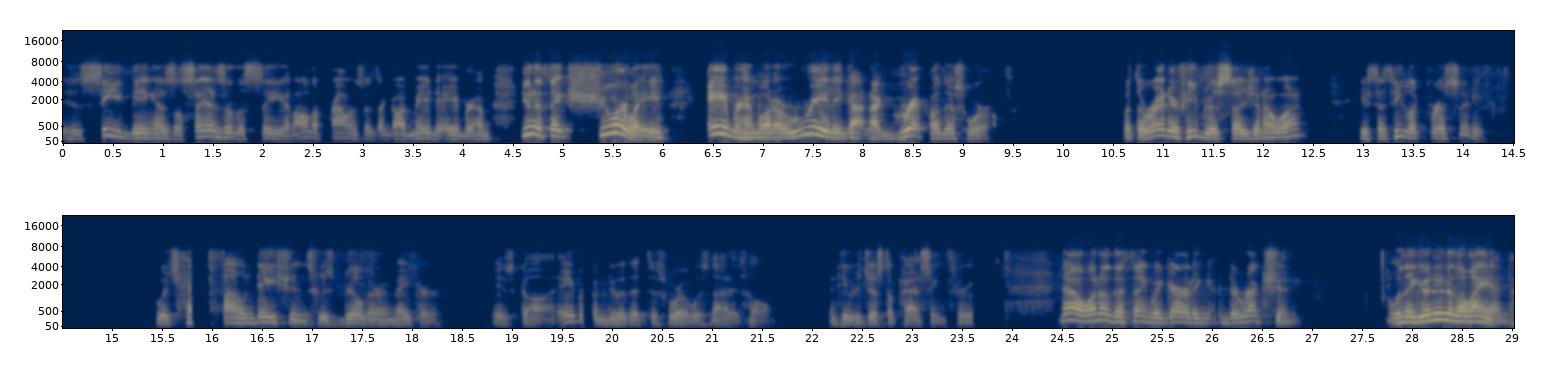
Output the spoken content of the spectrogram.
his seed being as the sands of the sea and all the promises that God made to Abraham. You'd have think surely Abraham would have really gotten a grip of this world. But the writer of Hebrews says, you know what? He says he looked for a city which has foundations, whose builder and maker is God. Abraham knew that this world was not his home and he was just a passing through. Now, one other thing regarding direction. When they get into the land,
